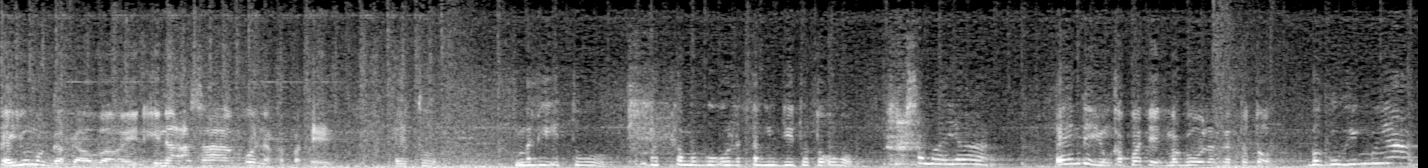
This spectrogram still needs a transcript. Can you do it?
Eh yung manggagawa ngayon, inaasahan ko na kapatid, eto, mali ito. Ba't ka mag-uulat ng hindi totoo? Masama yan. Eh hindi, yung kapatid mag-uulat ng totoo. Baguhin mo yan.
